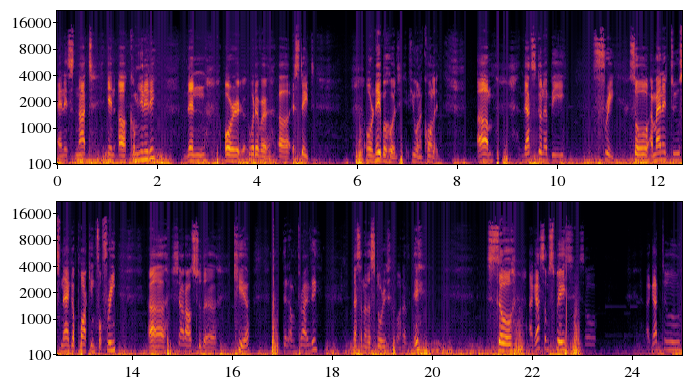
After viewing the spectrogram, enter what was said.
and it's not in a community, then or whatever uh, estate or neighborhood, if you want to call it, um, that's gonna be free. So I managed to snag a parking for free. Uh, shout outs to the Kia that I'm driving. That's another story for another day. So I got some space. So I got to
